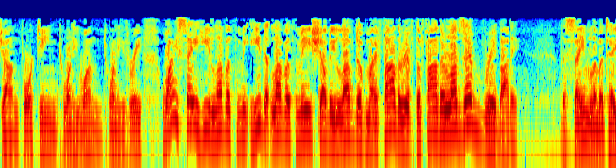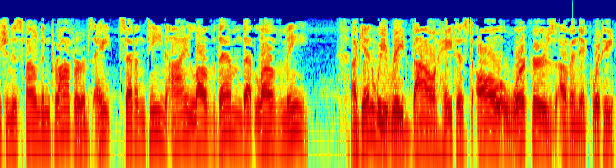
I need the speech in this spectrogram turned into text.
John 14:21, 23. Why say he loveth me, he that loveth me shall be loved of my Father if the Father loves everybody? The same limitation is found in Proverbs 8:17, I love them that love me. Again we read, Thou hatest all workers of iniquity,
